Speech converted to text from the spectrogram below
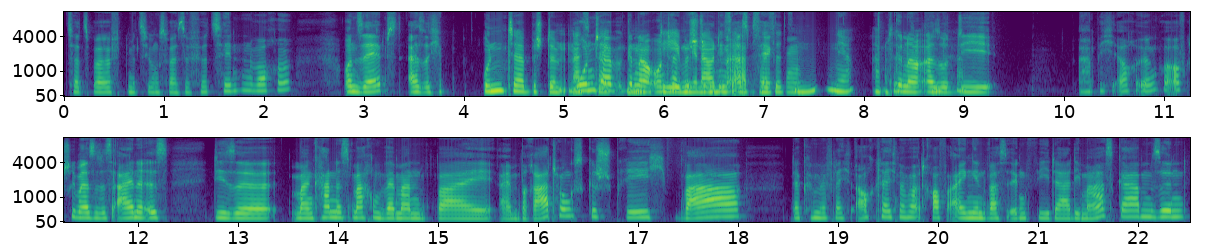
zur 12. bzw. 14. Woche. Und selbst, also ich habe unter bestimmten Aspekten, unter, genau, unter die genau diese Aspekten. Ja, genau, also die habe ich auch irgendwo aufgeschrieben. Also das eine ist diese, man kann es machen, wenn man bei einem Beratungsgespräch war. Da können wir vielleicht auch gleich nochmal drauf eingehen, was irgendwie da die Maßgaben sind.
